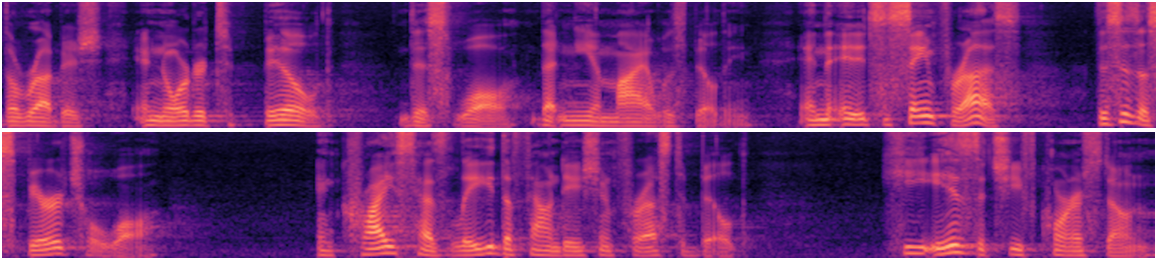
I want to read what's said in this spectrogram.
the rubbish in order to build this wall that Nehemiah was building. And it's the same for us. This is a spiritual wall. And Christ has laid the foundation for us to build. He is the chief cornerstone.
